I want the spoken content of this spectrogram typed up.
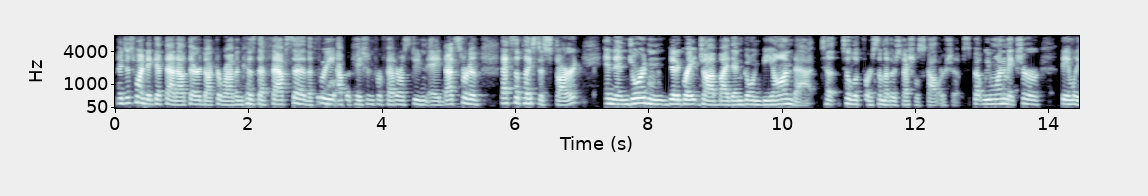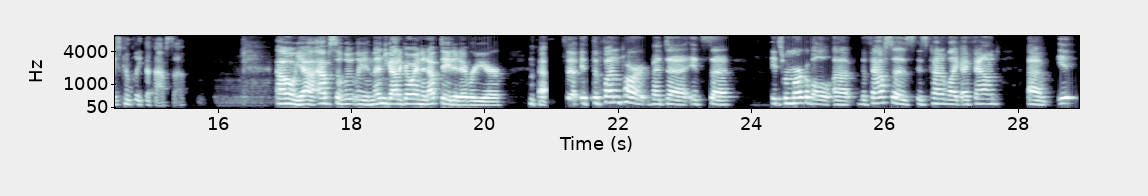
I just wanted to get that out there, Dr. Robin, because the FAFSA, the free application for federal student aid, that's sort of that's the place to start. And then Jordan did a great job by then going beyond that to, to look for some other special scholarships. But we want to make sure families complete the FAFSA. Oh yeah, absolutely. And then you got to go in and update it every year. Uh, it's, the, it's the fun part, but uh, it's uh, it's remarkable. Uh, the FAFSA is, is kind of like I found um, it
